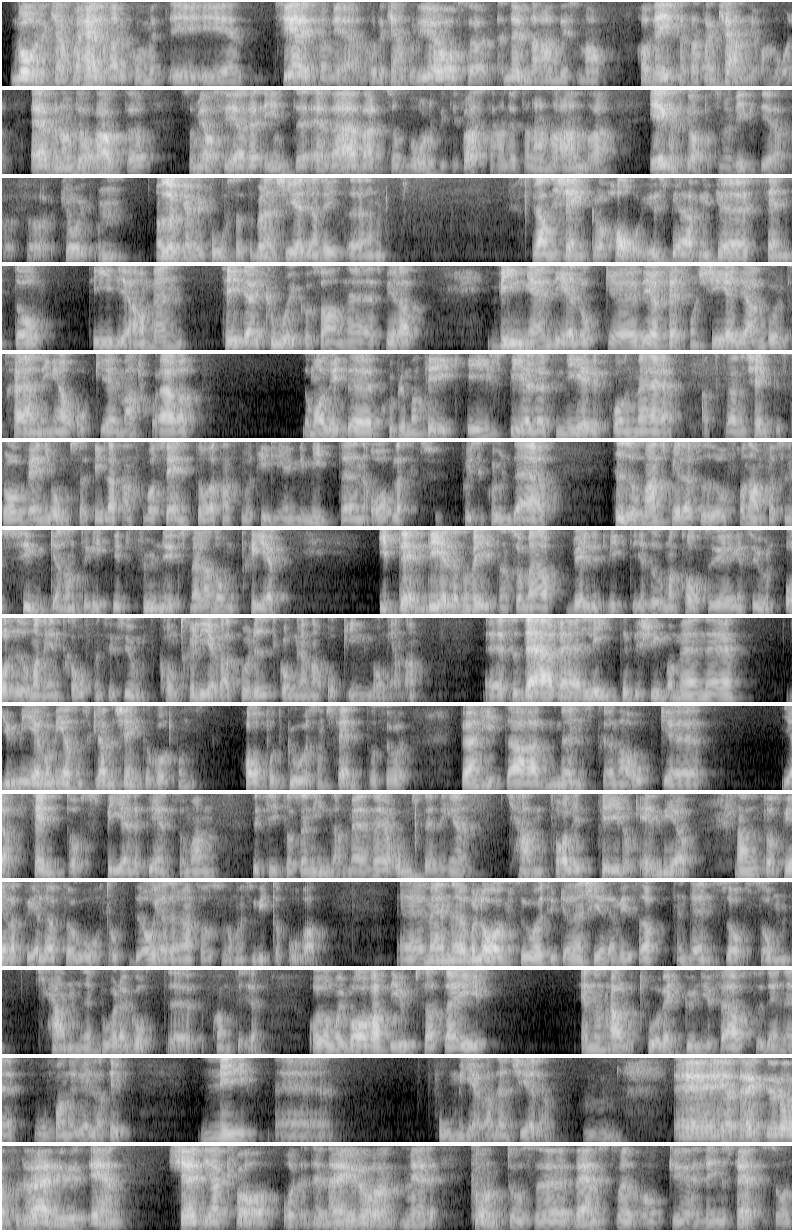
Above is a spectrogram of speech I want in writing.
målen kanske hellre hade kommit i, i seriepremiären. Och det kanske det gör också nu när han liksom har, har visat att han kan göra mål. Även om då Rauter, som jag ser det, inte är värvad som målskytt i första hand utan han har andra egenskaper som är viktiga för, för KIK. Mm. Och då kan vi fortsätta på den kedjan lite. Skladnichenko har ju spelat mycket center tidigare men tidigare i KIK så har han eh, spelat vinge en del och eh, det jag sett från kedjan både på träningar och eh, matcher är att de har lite problematik i spelet nerifrån med att Skladnichenko ska vänja om sig till att han ska vara center, att han ska vara tillgänglig i mitten, avlastningsposition där. Hur man spelas ur från anfallszon, synken har inte riktigt funnits mellan de tre i den delen av isen som är väldigt viktig, hur man tar sig ur egen zon och hur man äntrar offensiv zon kontrollerat både utgångarna och ingångarna. Eh, så där är lite bekymmer men eh, ju mer och mer som Skladnichenko gått från, har fått gå som center så börjar han hitta mönstren och eh, ja, centerspelet igen som han det sitter sen innan. Men eh, omställningen kan ta lite tid och än mer när han inte har spelat på hela förra året och började den här försäsongen som ytterforward. Eh, men överlag så tycker jag den kedjan visar tendenser som kan båda gott eh, för framtiden. Och de har ju bara varit ihopsatta i en och en halv, två veckor ungefär så den är fortfarande relativt ny eh, formerad den kedjan. Mm. Eh, jag tänkte ju då, för då är det ju en kedja kvar och den är ju då med Kontos eh, Wenström och eh, Linus Pettersson.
